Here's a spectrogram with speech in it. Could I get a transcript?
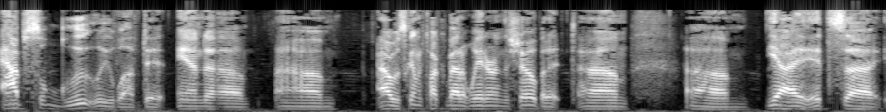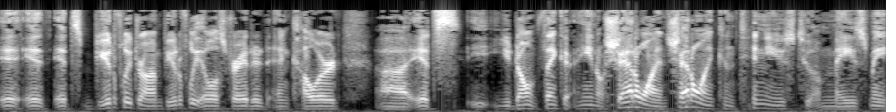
absolutely loved it, and uh, um, I was going to talk about it later in the show, but it, um, um, yeah, it's uh, it, it it's beautifully drawn, beautifully illustrated and colored. Uh, it's you don't think you know Shadowline. Shadowline continues to amaze me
